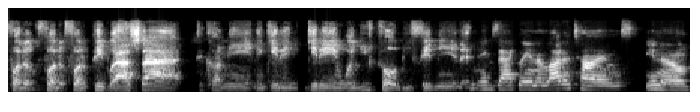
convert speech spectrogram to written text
For the for the for the people outside to come in and get in get in where you supposed to be fitting in at. Exactly. And a lot of times, you know,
